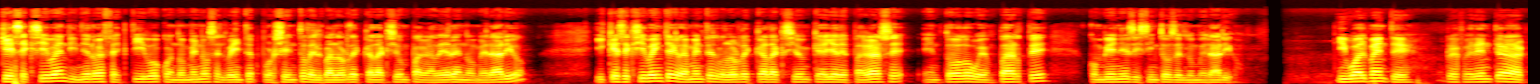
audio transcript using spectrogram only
que se exhiba en dinero efectivo cuando menos el 20% del valor de cada acción pagadera en numerario y que se exhiba íntegramente el valor de cada acción que haya de pagarse en todo o en parte con bienes distintos del numerario. Igualmente, referente a,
